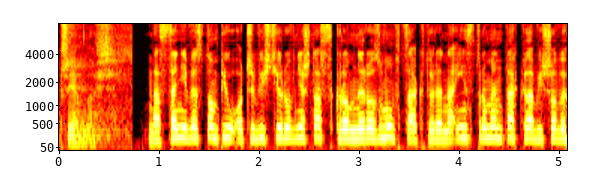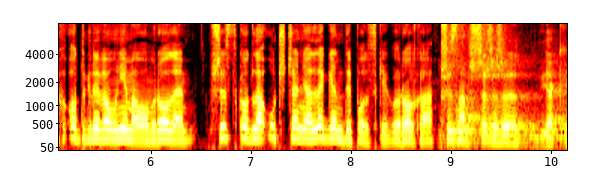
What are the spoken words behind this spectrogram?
przyjemność. Na scenie wystąpił oczywiście również nasz skromny rozmówca, który na instrumentach klawiszowych odgrywał niemałą rolę. Wszystko dla uczczenia legendy polskiego rocka. Przyznam szczerze, że jak,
